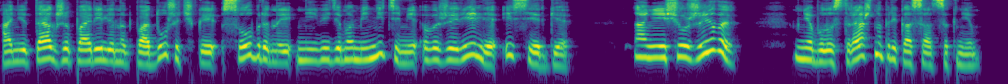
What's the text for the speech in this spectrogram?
Они также парили над подушечкой, собранной невидимыми нитями в ожерелье и серьги. «Они еще живы?» Мне было страшно прикасаться к ним.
